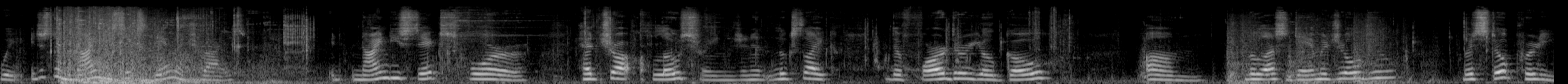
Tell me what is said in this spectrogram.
wait, it just did 96 damage, guys. It, 96 for headshot close range, and it looks like the farther you'll go, um, the less damage it'll do. But it's still pretty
